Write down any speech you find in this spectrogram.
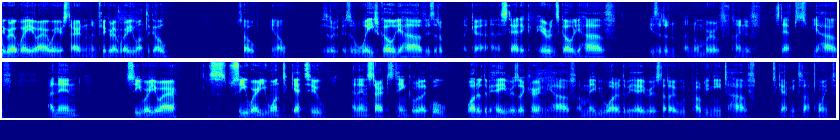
figure out where you are, where you're starting, and figure out where you want to go. So you know, is it a, is it a weight goal you have? Is it a like a, an aesthetic appearance goal you have? Is it a, a number of kind of steps you have? And then see where you are, see where you want to get to, and then start to think of like, well, what are the behaviors I currently have, and maybe what are the behaviors that I would probably need to have to get me to that point?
